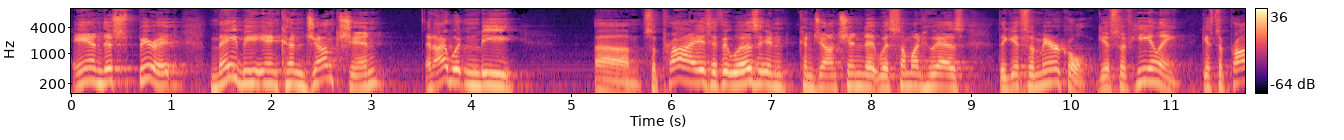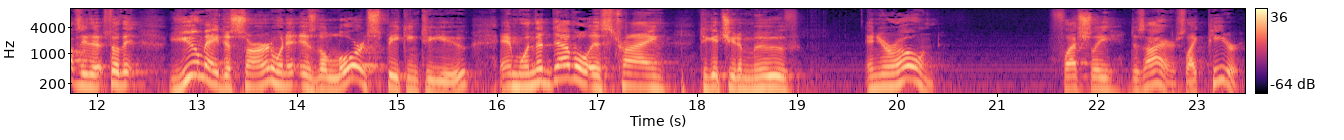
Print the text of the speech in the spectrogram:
And this Spirit may be in conjunction, and I wouldn't be um, surprised if it was in conjunction that with someone who has the gifts of miracle, gifts of healing, gifts of prophecy, that, so that you may discern when it is the Lord speaking to you and when the devil is trying to get you to move in your own fleshly desires, like Peter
